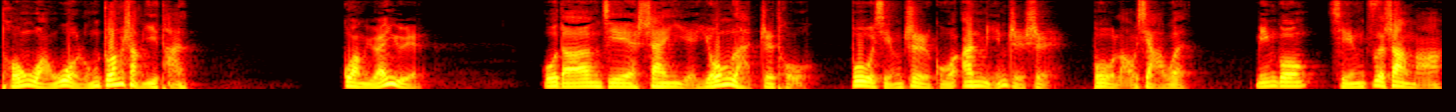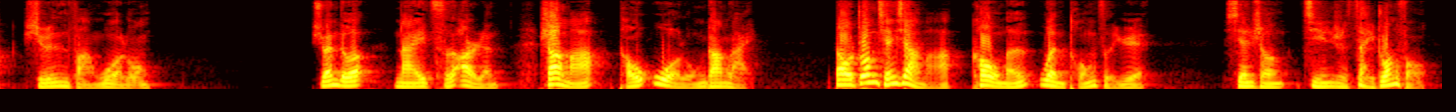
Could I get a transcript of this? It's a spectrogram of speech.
同往卧龙庄上一谈。”广元曰：“吾等皆山野慵懒之徒，不省治国安民之事，不劳下问。明公请自上马寻访卧龙。”玄德乃辞二人上马，投卧龙冈来。到庄前下马，叩门问童子曰：“先生今日在庄否？”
